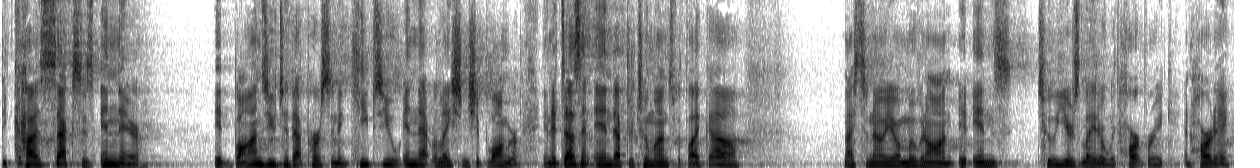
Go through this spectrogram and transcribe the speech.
Because sex is in there, it bonds you to that person and keeps you in that relationship longer. And it doesn't end after two months with, like, oh, nice to know you, I'm moving on. It ends two years later with heartbreak and heartache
